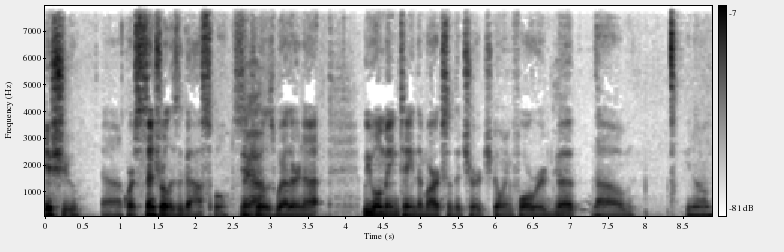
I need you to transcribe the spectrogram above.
issue. Uh, of course, central is the gospel. Central Yeah. is whether or not we will maintain the marks of the church going forward. Yeah. But, um, you know,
